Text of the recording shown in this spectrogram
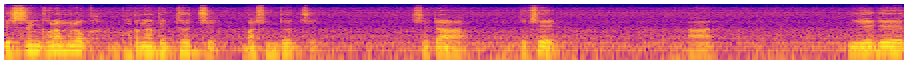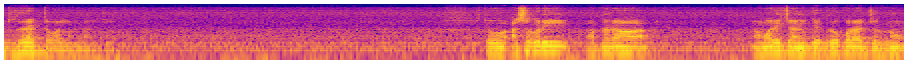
বিশৃঙ্খলামূলক ঘটনা দেখতে হচ্ছে। বা শুনতে হচ্ছে, সেটা দেখে আর নিজেকে ধরে রাখতে পারলাম না আর কি। তো আশা করি আপনারা আমার এই চ্যানেলকে গ্রো করার জন্য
